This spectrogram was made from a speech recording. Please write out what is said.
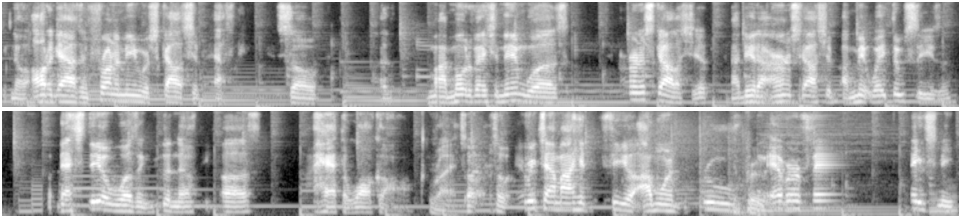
You know, all the guys in front of me were scholarship athletes. So uh, my motivation then was earn a scholarship. I did. I earned a scholarship by midway through season, but that still wasn't good enough because I had to walk on. Right. So so every time I hit the field, I wanted to prove, prove whoever faced me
